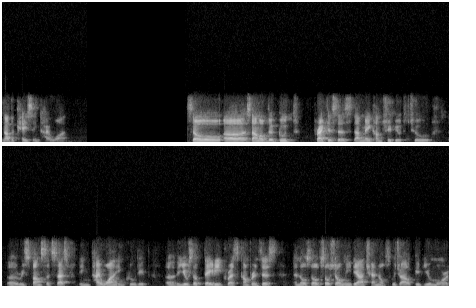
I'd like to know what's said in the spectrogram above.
not the case in Taiwan. So uh, some of the good practices that may contribute to uh, response success in Taiwan included uh, the use of daily press conferences, and also social media channels, which I'll give you more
